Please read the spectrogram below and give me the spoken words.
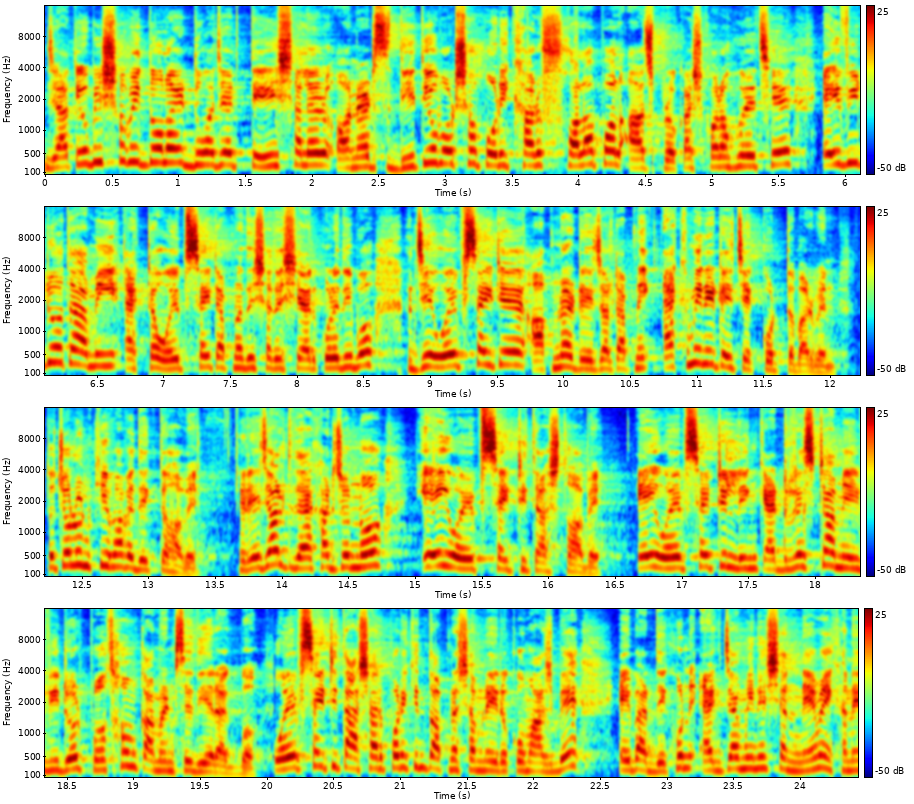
জাতীয় বিশ্ববিদ্যালয়ের দু হাজার তেইশ সালের অনার্স দ্বিতীয় বর্ষ পরীক্ষার ফলাফল আজ প্রকাশ করা হয়েছে। এই ভিডিওতে আমি একটা ওয়েবসাইট আপনাদের সাথে শেয়ার করে দিব। যে ওয়েবসাইটে আপনার রেজাল্ট আপনি এক মিনিটেই চেক করতে পারবেন। তো চলুন কীভাবে দেখতে হবে। রেজাল্ট দেখার জন্য এই ওয়েবসাইটটিতে আসতে হবে। এই ওয়েবসাইটটির লিঙ্ক অ্যাড্রেসটা আমি এই ভিডিওর প্রথম কমেন্টসে দিয়ে রাখব। ওয়েবসাইটটিতে আসার পরে কিন্তু আপনার সামনে এরকম আসবে। এবার দেখুন এক্সামিনেশন নেম এখানে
